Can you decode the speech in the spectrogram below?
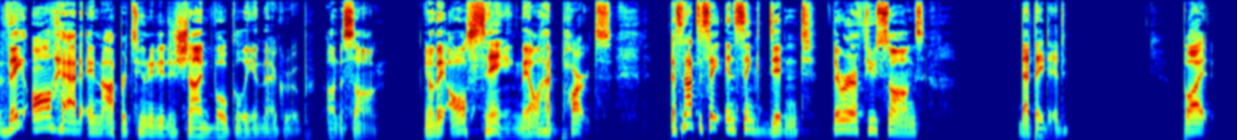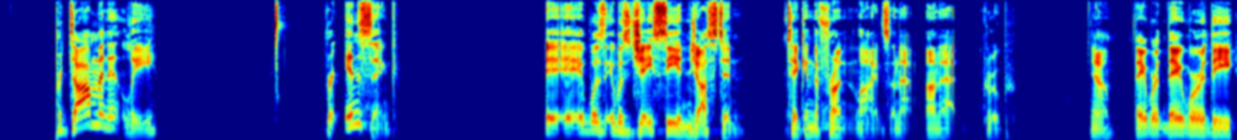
they all had an opportunity to shine vocally in that group on a song. You know, they all sang, they all had parts. That's not to say NSYNC didn't. There were a few songs that they did. But predominantly for NSYNC, it, it was it was JC and Justin taking the front lines on that on that group. You know, they were they were the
